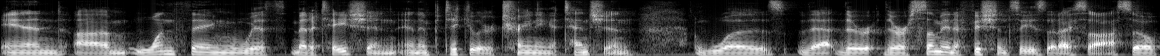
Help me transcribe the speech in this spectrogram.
And um, one thing with meditation, and in particular training attention was that there, there are some inefficiencies that I saw. So,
